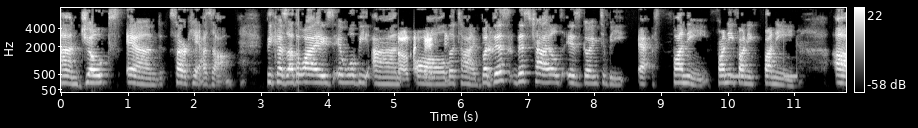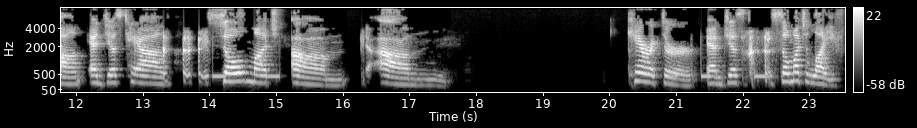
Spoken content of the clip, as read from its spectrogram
on jokes and sarcasm because otherwise it will be on Okay. all the time. But this this child is going to be eh, funny funny funny funny. Um and just have so much um um character and just so much life.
